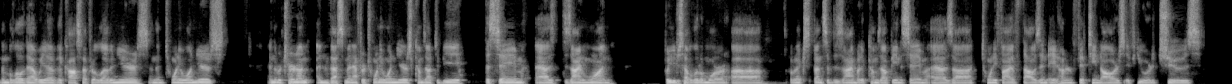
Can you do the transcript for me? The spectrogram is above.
Then below that we have the cost after 11 years and then 21 years. And the return on investment after 21 years comes out to be the same as design one but you just have a little more uh, of an expensive design but it comes out being the same as uh, $25815 if you were to choose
